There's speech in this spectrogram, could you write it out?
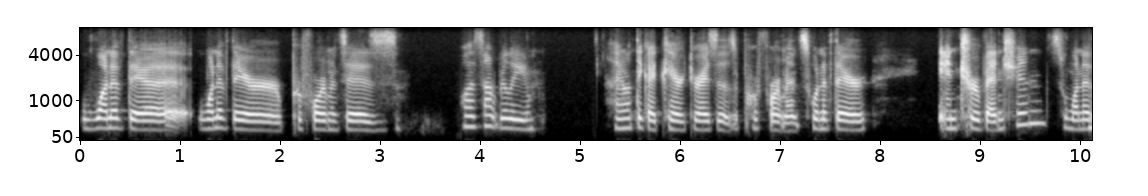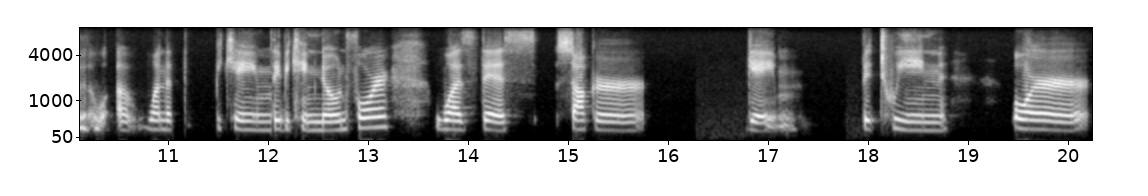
one of the one of their performances well it's not really i don't think i'd characterize it as a performance. One of their interventions one of uh, one that became they became known for was this soccer game between or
